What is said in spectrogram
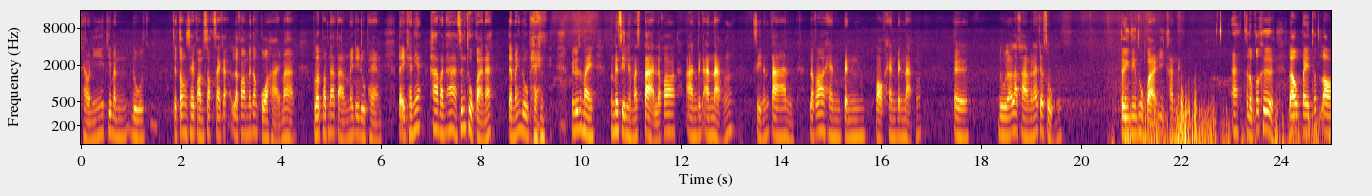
แถวนี้ที่มันดูจะต้องใช้ความซอกแซกอะแล้วก็ไม่ต้องกลัวหายมาก รถพับหน้าตาไม่ได้ดูแพง แต่อีกคันเนี้ยห้าพันห้าซึ่งถูกกว่านะ แต่แม่งดูแพง ไม่รู้ทำไม มันเป็นสีเหลืองมัสตาร์ด แล้วก็อ่านเป็นอ่านหนัง สีน้ำตาล แล้วก็แฮนด์เป็นปลอกแฮนด์เป็นหนัง เออ ดูแล้วราคามันน่าจะสูง แต่จริงๆ ถูกกว่าอีกคันหนึ่งอะสรุปก็คือเราไปทดลอง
